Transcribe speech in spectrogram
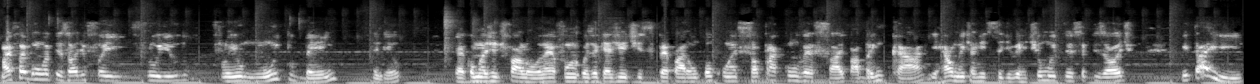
Mas foi bom, o episódio foi fluiu, fluiu muito bem, entendeu? É como a gente falou, né? Foi uma coisa que a gente se preparou um pouco antes só para conversar e para brincar, e realmente a gente se divertiu muito nesse episódio. E tá aí,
